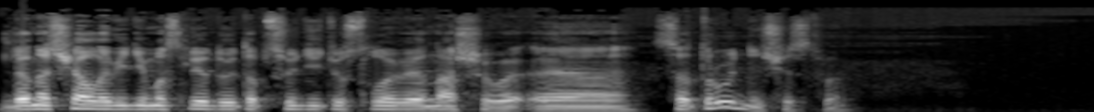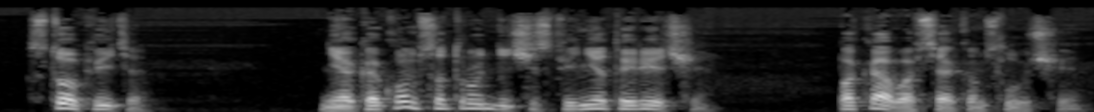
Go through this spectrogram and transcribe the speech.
для начала, видимо, следует обсудить условия нашего э, сотрудничества. Стоп, Витя. Ни о каком сотрудничестве нет и речи. Пока, во всяком случае.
